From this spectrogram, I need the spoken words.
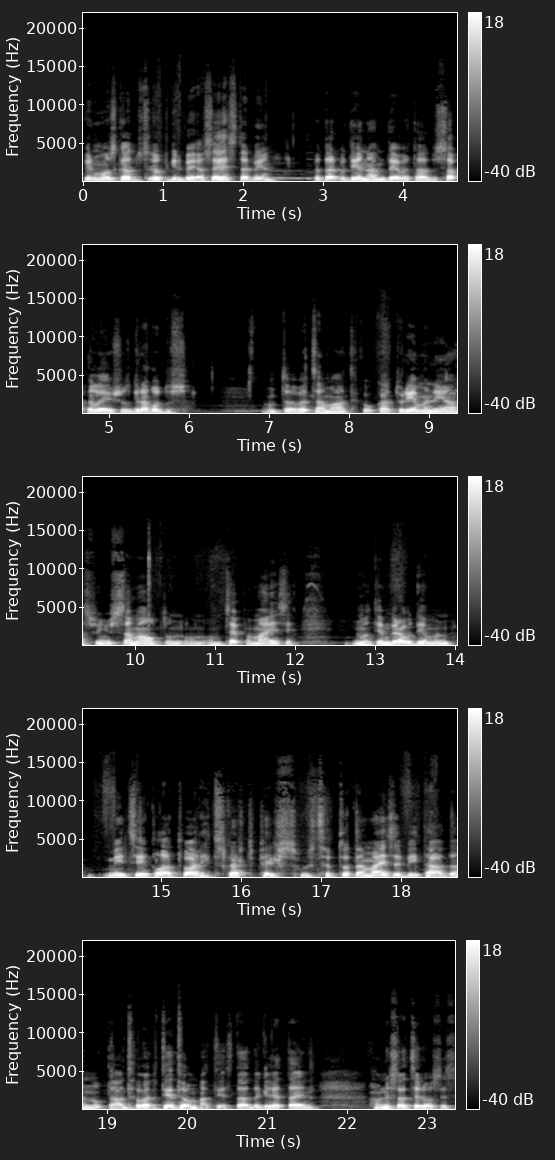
Pirmos gadus ļoti gribējās ēst ar vienu. Pa darba dienām deva tādus sapelējušus graudus. Un tā vecā māte kaut kā tur iemanījās viņus samalt un, un, un cepa maizi no tiem graudiem un mītīja klāt vārītus kartupeļus. Līdz ar to tā maize bija tāda, nu tāda varat iedomāties, tāda gļetaina. Un es atceros, es,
